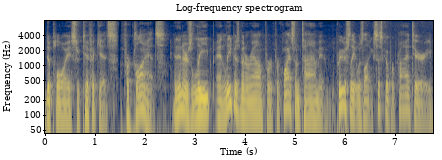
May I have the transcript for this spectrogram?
deploy certificates for clients. And then there's Leap, and Leap has been around for, for quite some time. It, previously, it was like Cisco proprietary,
